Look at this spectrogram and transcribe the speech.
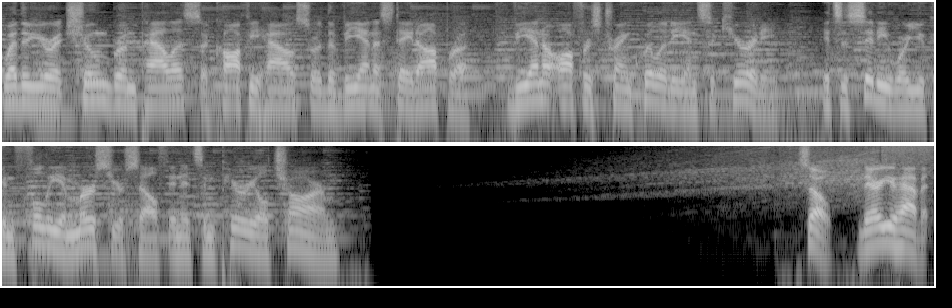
Whether you're at Schönbrunn Palace, a coffee house, or the Vienna State Opera, Vienna offers tranquility and security. It's a city where you can fully immerse yourself in its imperial charm. So, there you have it,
